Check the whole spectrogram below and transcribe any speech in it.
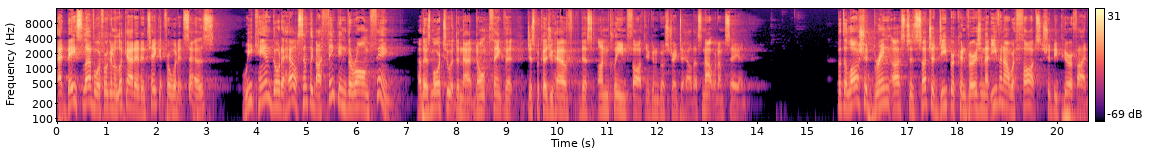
At base level, if we're going to look at it and take it for what it says, we can go to hell simply by thinking the wrong thing. Now, there's more to it than that. Don't think that just because you have this unclean thought, you're going to go straight to hell. That's not what I'm saying. But the law should bring us to such a deeper conversion that even our thoughts should be purified.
